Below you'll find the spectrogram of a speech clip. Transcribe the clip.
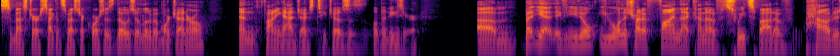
semester, second semester courses. Those are a little bit more general, and finding adjuncts to teach those is a little bit easier. Um, but yeah, if you don't, you want to try to find that kind of sweet spot of how to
